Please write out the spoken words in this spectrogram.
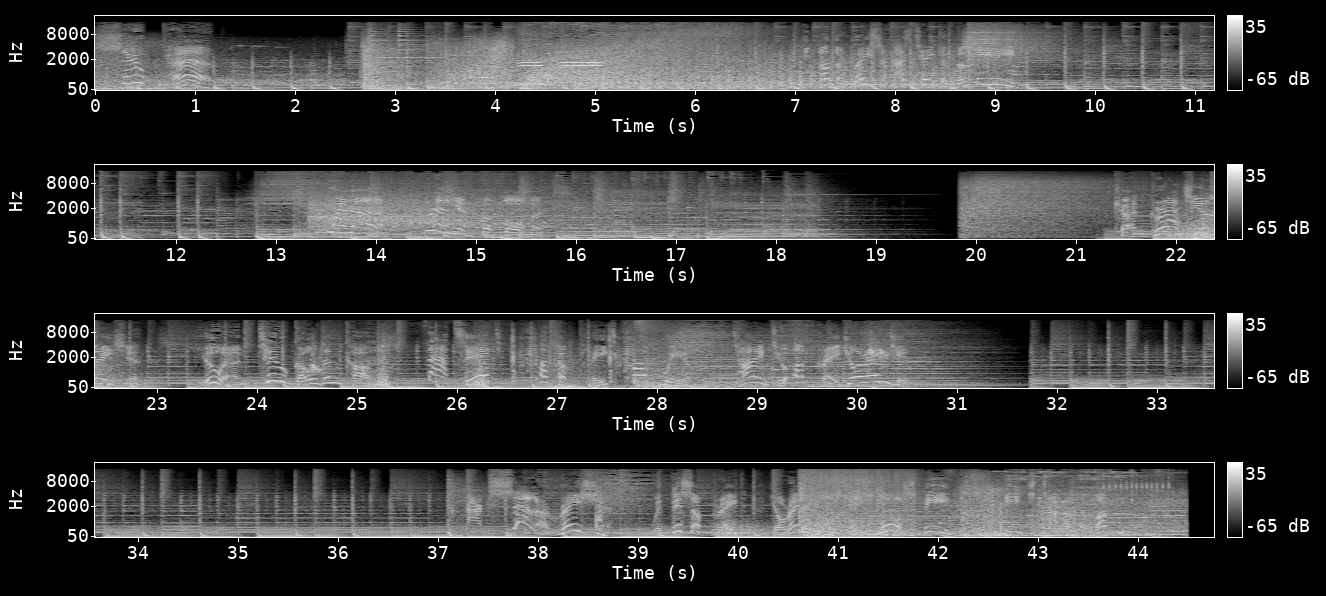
Superb! The other racer has taken the lead! Brilliant performance! Congratulations! You earned two golden cogs. That's it! A complete cogwheel. Time to upgrade your engine. Acceleration! With this upgrade, your engine will gain more speed. Each tap of the button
